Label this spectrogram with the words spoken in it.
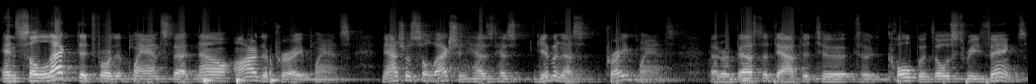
and selected for the plants that now are the prairie plants. Natural selection has, has given us prairie plants that are best adapted to, to cope with those three things.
